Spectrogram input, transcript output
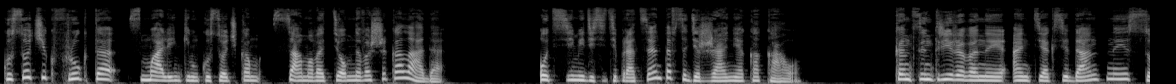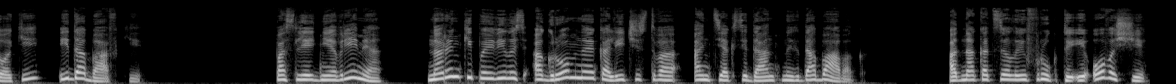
кусочек фрукта с маленьким кусочком самого темного шоколада от 70% содержания какао. Концентрированные антиоксидантные соки и добавки. В последнее время на рынке появилось огромное количество антиоксидантных добавок. Однако целые фрукты и овощи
